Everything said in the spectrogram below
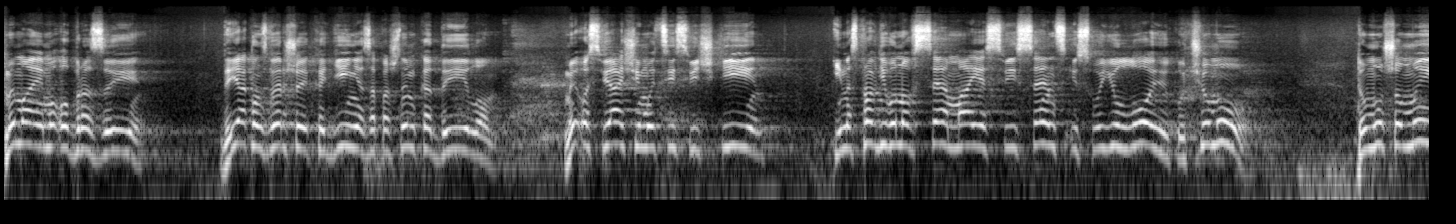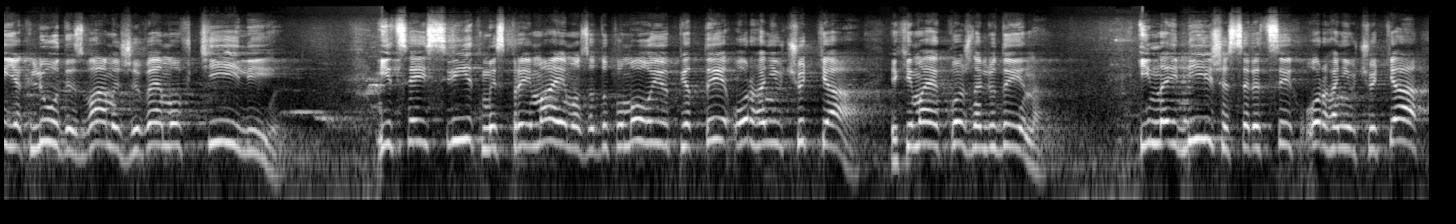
Ми маємо образи, диякон звершує кадіння запашним кадилом. Ми освячуємо ці свічки. І насправді воно все має свій сенс і свою логіку. Чому? Тому що ми, як люди, з вами живемо в тілі. І цей світ ми сприймаємо за допомогою п'яти органів чуття, які має кожна людина. І найбільше серед цих органів чуття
